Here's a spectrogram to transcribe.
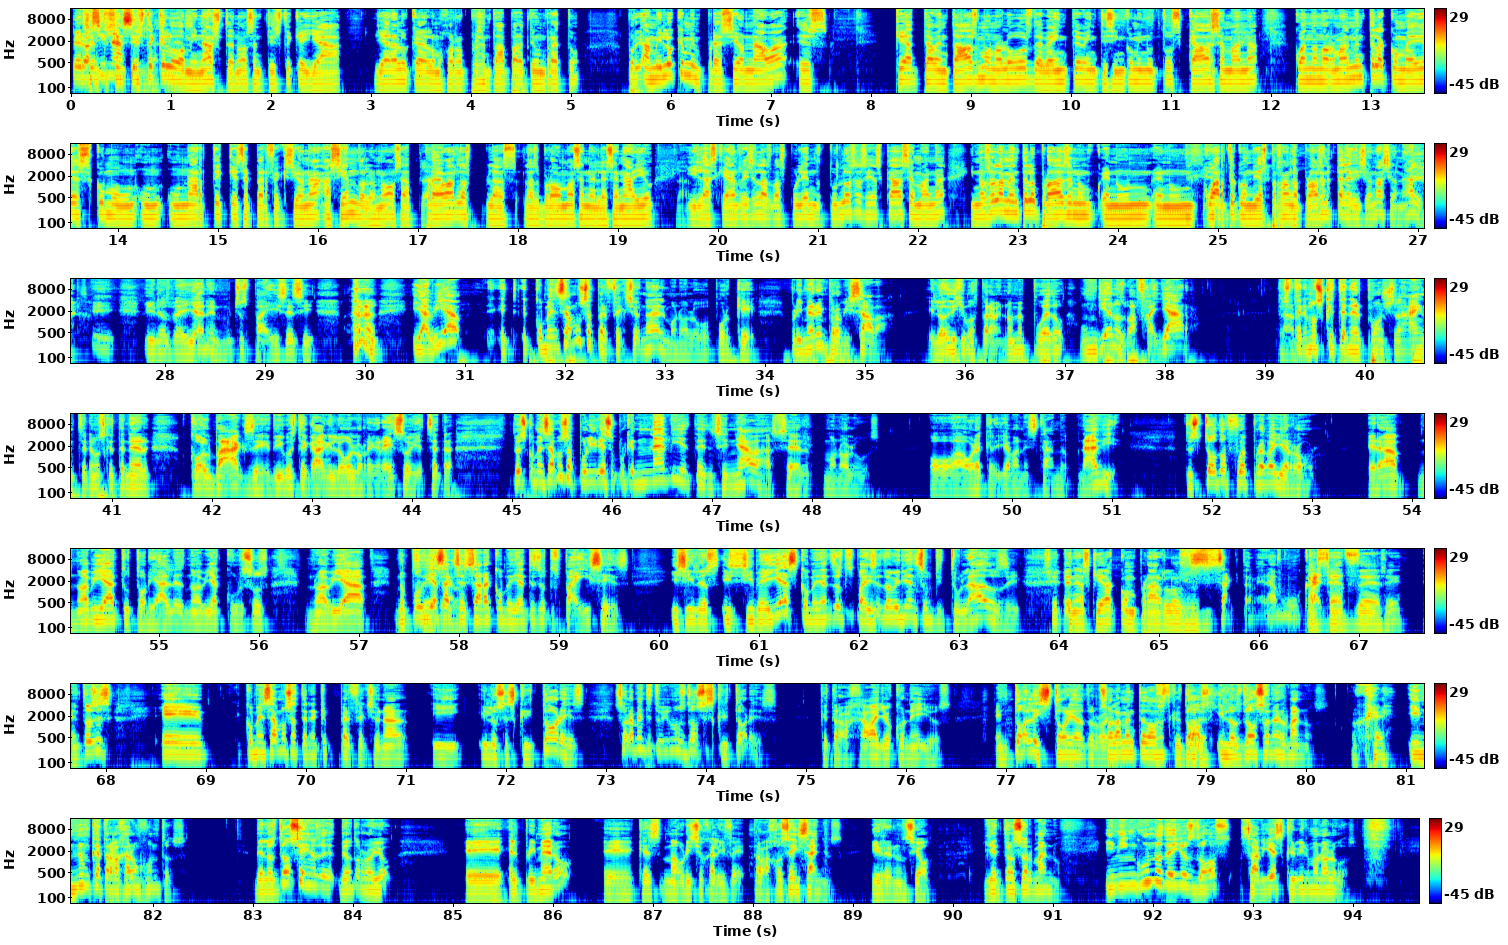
Pero así nacen Sentiste que lo ideas. dominaste, ¿no? Sentiste que ya, ya era lo que a lo mejor representaba para ti un reto. Porque a mí lo que me impresionaba es que te aventabas monólogos de 20, 25 minutos cada semana, cuando normalmente la comedia es como un, un- un arte que se perfecciona haciéndolo, ¿no? O sea, Claro. pruebas las, las, las bromas en el escenario Claro. y las que dan risa las vas puliendo. Tú los hacías cada semana y no solamente lo probabas en un, en un, en un cuarto con 10 personas, lo probabas en televisión nacional. y, y nos veían en muchos países y, y había, eh, eh, comenzamos a perfeccionar el monólogo porque primero improvisaba y luego dijimos, espérame, no me puedo, un día nos va a fallar. Entonces Claro. tenemos que tener punchline, tenemos que tener callbacks de digo este gag y luego lo regreso y etcétera. Entonces comenzamos a pulir eso porque nadie te enseñaba a hacer monólogos o ahora que le llaman stand-up, nadie. Entonces todo fue prueba y error. Era, no había tutoriales, no había cursos, no había, no podías claro. accesar a comediantes de otros países. Y si los, y si veías comediantes de otros países, no venían subtitulados. Y, Sí, tenías que ir a comprar los exactamente, era muy cassettes de... Sí. Entonces, eh, comenzamos a tener que perfeccionar y, y los escritores, solamente tuvimos dos escritores que trabajaba yo con ellos en toda la historia de otro rollo. Solamente dos escritores. dos, y los dos son hermanos Ok. y nunca trabajaron juntos. De los 12 años de, de otro rollo, eh, el primero, eh, que es Mauricio Jalife, trabajó seis años y renunció. Y entró su hermano. Y ninguno de ellos dos sabía escribir monólogos.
